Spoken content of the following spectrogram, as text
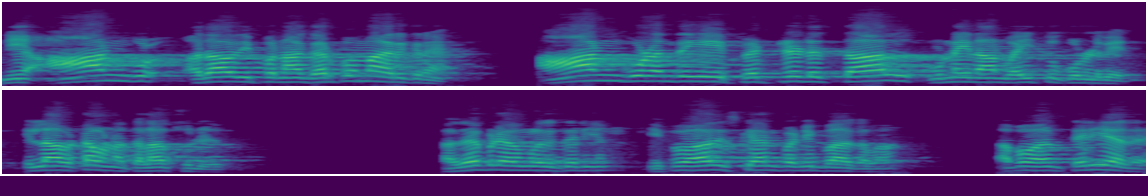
நீ ஆண் அதாவது இப்போ நான் கர்ப்பமா இருக்கிறேன். ஆண் குழந்தையை பெற்றெடுத்தால் உன்னை நான் வைத்துக் கொள்வேன். இல்லாவிட்டா உன்னை தலா சொல்லிடு அது எப்படி அவங்களுக்கு தெரியும்? இப்போவாவது ஸ்கேன் பண்ணி பார்க்கலாம். அப்போ தெரியாது.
